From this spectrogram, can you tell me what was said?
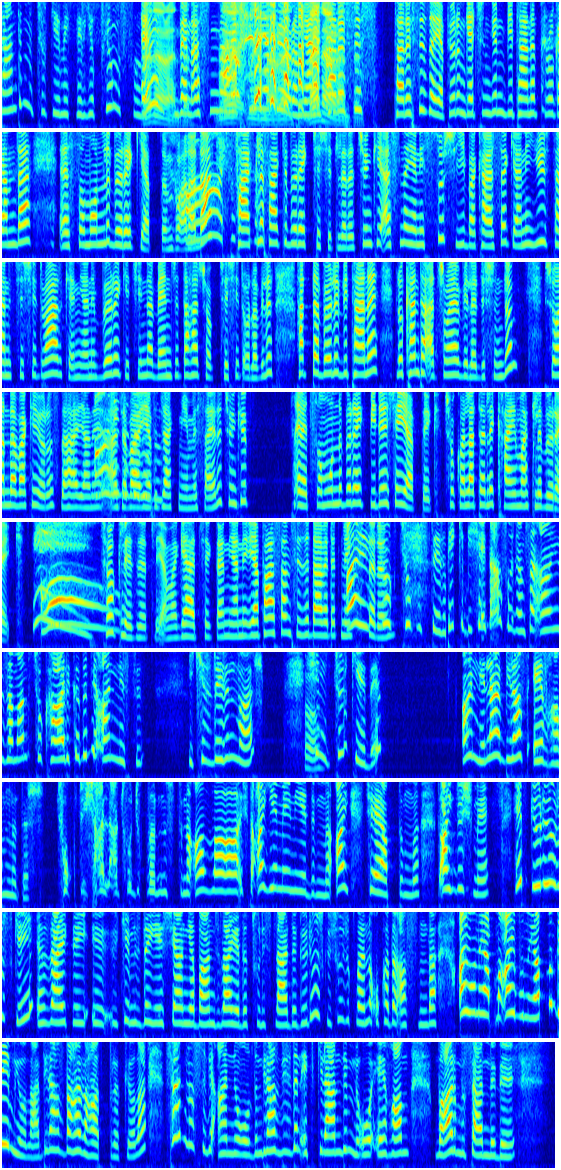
öğrendin mi Türk yemekleri yapıyor musun? Ben Evet, öğrendim. ben aslında Evet, hepsini ben yapıyorum. Yani Ben öğrendim. tarifsiz. Tarifsiz de yapıyorum. Geçen gün bir tane programda e, somonlu börek yaptım bu arada. Aa, çok farklı güzel. farklı börek çeşitleri. Çünkü aslında yani sushi'yi bakarsak yani 100 tane çeşit varken yani börek içinde bence daha çok çeşit olabilir. Hatta böyle bir tane lokanta açmaya bile düşündüm. Şu anda bakıyoruz daha yani Aa, ne acaba güzel olur. yapacak mıyım vesaire. Çünkü evet somonlu börek bir de şey yaptık. Çikolatalı kaymaklı börek. Aa. Çok lezzetli ama gerçekten yani yaparsam sizi davet etmek Ay isterim. çok çok isterim. Peki bir şey daha soracağım. Sen aynı zamanda çok harika da bir annesin. İkizlerin var. Doğru. Şimdi Türkiye'de anneler biraz evhamlıdır. Çok düşerler çocukların üstüne. Allah işte ay yemeğini yedim mi? Ay şey yaptım mı? Ay düşme. Hep görüyoruz ki özellikle e, ülkemizde yaşayan yabancılar ya da turistlerde görüyoruz ki çocuklarına o kadar aslında ay onu yapma, ay bunu yapma demiyorlar. Biraz daha rahat bırakıyorlar. Sen nasıl bir anne oldun? Biraz bizden etkilendin mi? O evham var mı sende de?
